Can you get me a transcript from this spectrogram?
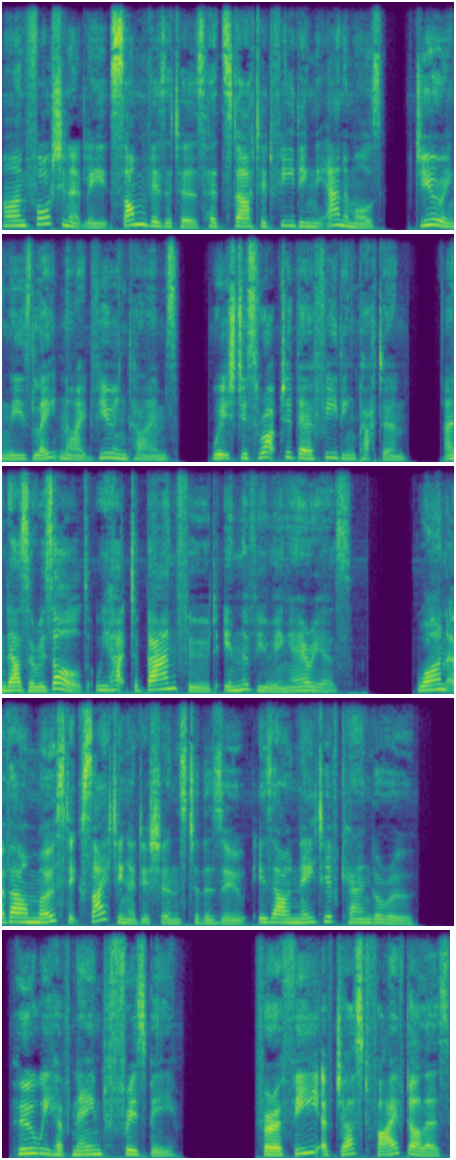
Unfortunately, some visitors had started feeding the animals during these late night viewing times, which disrupted their feeding pattern, and as a result, we had to ban food in the viewing areas. One of our most exciting additions to the zoo is our native kangaroo, who we have named Frisbee. For a fee of just $5,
